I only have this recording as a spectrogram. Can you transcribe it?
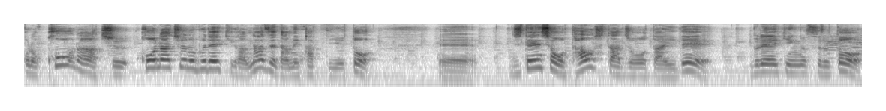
のコーナー中、コーナー中のブレーキがなぜダメかっていうと、えー、自転車を倒した状態でブレーキングすると、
